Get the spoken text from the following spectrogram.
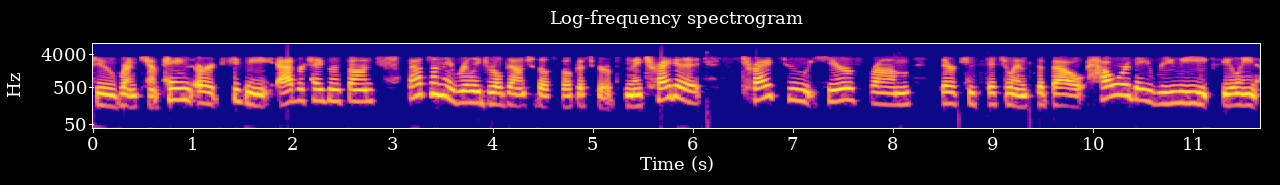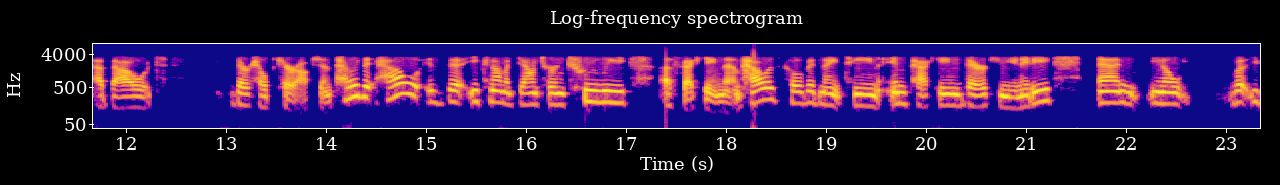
to run campaigns or excuse me advertisements on, that's when they really drill down to those focus groups and they try to try to hear from their constituents about how are they really feeling about their healthcare options? How is it? How is the economic downturn truly affecting them? How is COVID nineteen impacting their community? And you know, what you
